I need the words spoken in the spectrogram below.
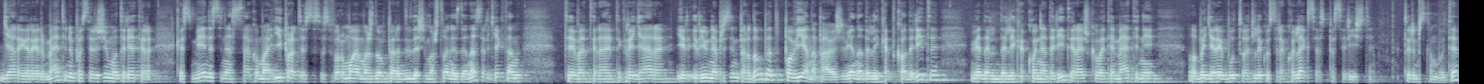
Gerai yra ir metinių pasiryžimų turėti ir kas mėnesį, nes sakoma, įprotis susiformuoja maždaug per 28 dienas ir kiek ten, tai va yra tikrai gera ir, ir jų neprisim per daug, bet po vieną, pavyzdžiui, vieną dalyką, ko daryti, vieną dalyką, ko nedaryti ir aišku, va tie metiniai labai gerai būtų atlikus rekolekcijas pasiryšti. Turim skambutį.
